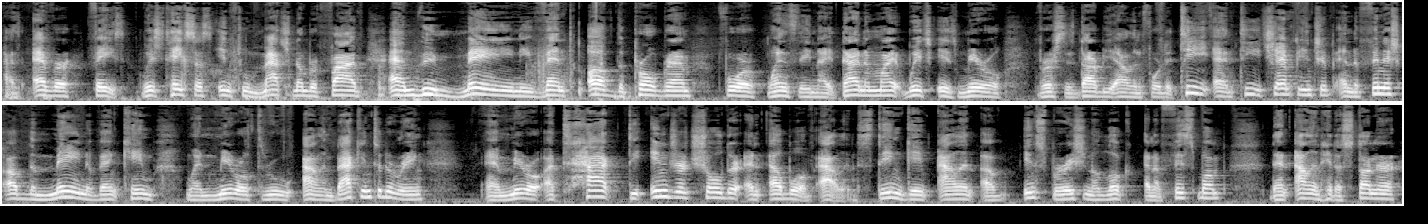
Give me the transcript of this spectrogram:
has ever faced, which takes us into match number five and the main event of the program for Wednesday Night Dynamite, which is Miro versus Darby Allin for the TNT Championship. And the finish of the main event came when Miro threw Allin back into the ring and Miro attacked the injured shoulder and elbow of Allin. Sting gave Allin an inspirational look and a fist bump. Then Allin hit a stunner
